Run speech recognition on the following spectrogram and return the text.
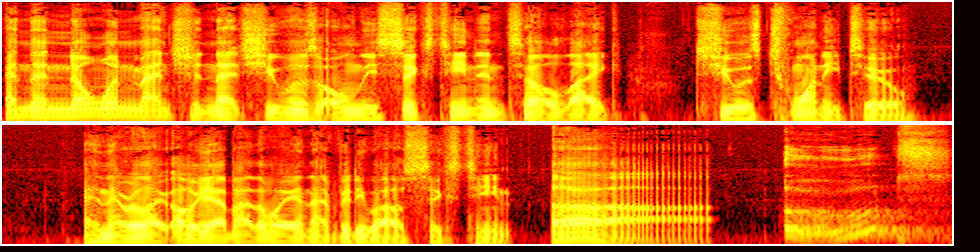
And then no one mentioned that she was only 16 until like she was 22. And they were like, oh, yeah, by the way, in that video, I was 16. Uh, Oops.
